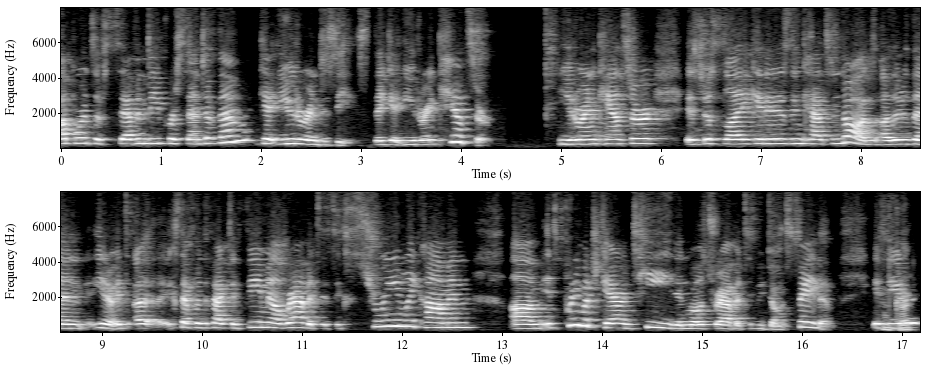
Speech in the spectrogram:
upwards of 70% of them get uterine disease. They get uterine cancer. Uterine cancer is just like it is in cats and dogs, other than, you know, it's uh, except for the fact in female rabbits, it's extremely common. Um, it's pretty much guaranteed in most rabbits if you don't spay them. If the okay. uterus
